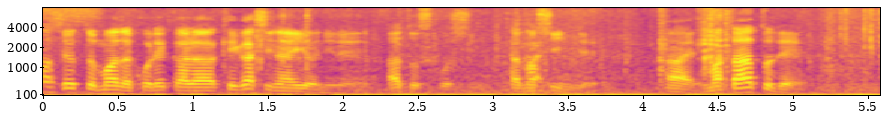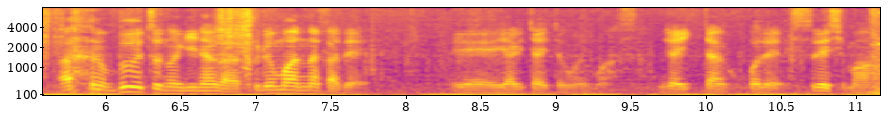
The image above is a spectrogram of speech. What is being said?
ます。ちょっとまだこれから怪我しないようにねあと少し楽しんで、はい。また後であのブーツ脱ぎながら車の中で、えーやりたいと思います。じゃあ一旦ここで失礼します。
